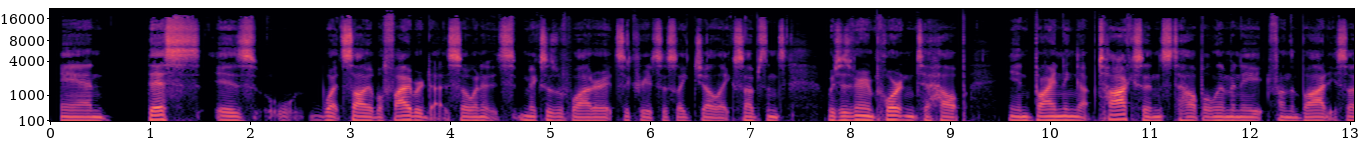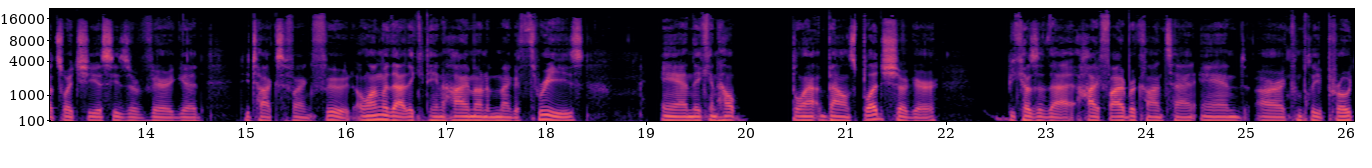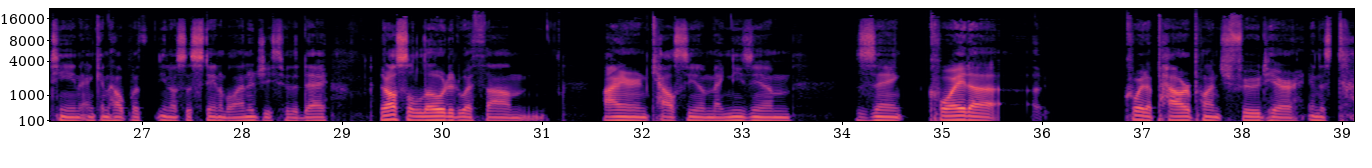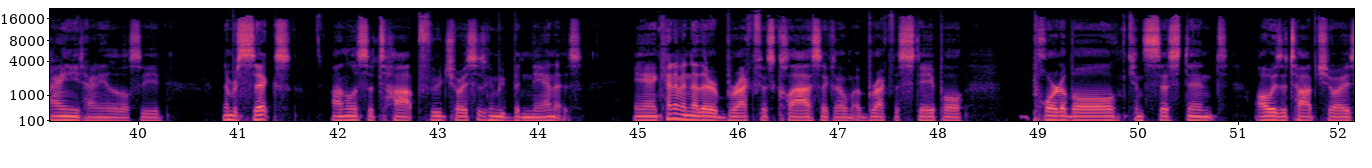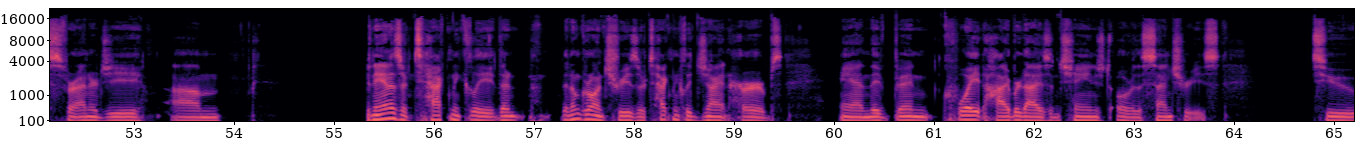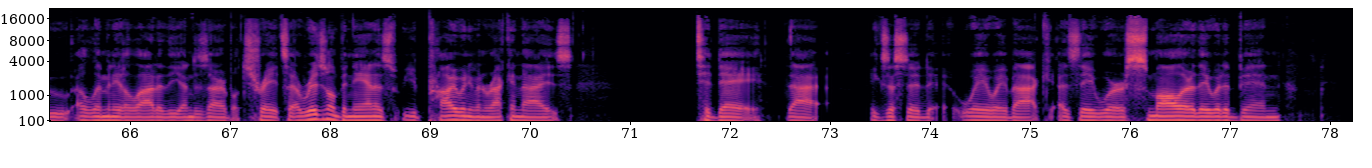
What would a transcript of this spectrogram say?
And this is what soluble fiber does. So when it mixes with water, it secretes this like gel like substance, which is very important to help in binding up toxins to help eliminate from the body. So that's why chia seeds are very good detoxifying food. Along with that, they contain a high amount of omega 3s and they can help balance blood sugar because of that high fiber content and are a complete protein and can help with, you know, sustainable energy through the day. They're also loaded with um, iron, calcium, magnesium, zinc, quite a quite a power punch food here in this tiny, tiny little seed. Number six on the list of top food choices is going to be bananas. And kind of another breakfast classic, a, a breakfast staple, portable, consistent, always a top choice for energy. Um, bananas are technically they they don't grow on trees. They're technically giant herbs, and they've been quite hybridized and changed over the centuries to eliminate a lot of the undesirable traits. original bananas you probably wouldn't even recognize today that existed way way back as they were smaller they would have been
